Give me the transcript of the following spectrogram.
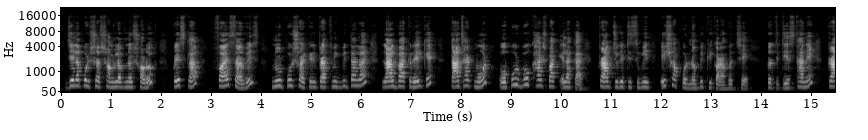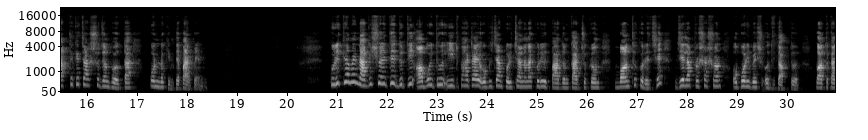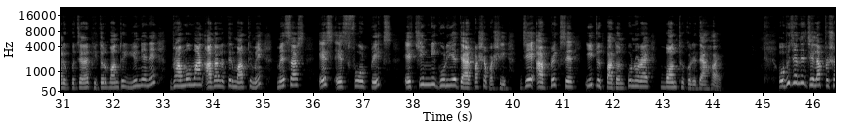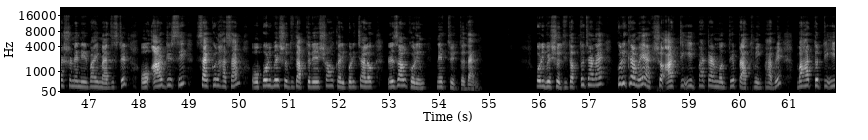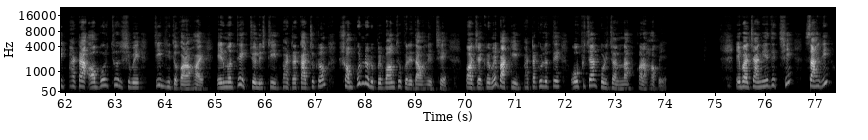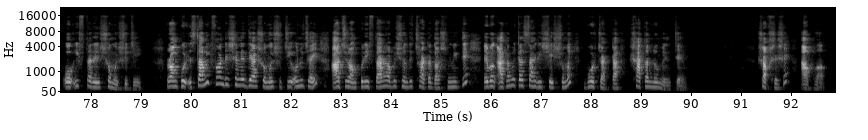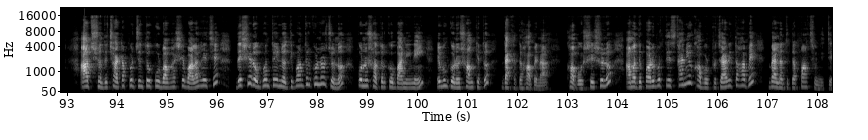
জেলা পরিষদ সংলগ্ন সড়ক, press club, fire service Nurpur সরকারি প্রাথমিক বিদ্যালয়, লালবাগ রেলগেট তাজহাট মোড় ও পূর্ব খাসবাগ এলাকায় ট্রাক যুগে টিসিবির এইসব পণ্য বিক্রি করা হচ্ছে। প্রতিটি স্থানে ট্রাক থেকে চারশো জন ভোক্তা পণ্য কিনতে পারবেন। কুড়িগ্রামের নাগেশ্বরীতে দুটি অবৈধ ইট ভাটায় অভিযান পরিচালনা করে উৎপাদন কার্যক্রম বন্ধ করেছে জেলা প্রশাসন ও পরিবেশ অধিদপ্তর। গতকাল উপজেলার ভিতরবন্ধ ইউনিয়নে ভ্রাম্যমাণ আদালতের মাধ্যমে messrs S S four bricks এর চিমনি গুড়িয়ে দেওয়ার পাশাপাশি যে আর ব্রিক্সের ইট উৎপাদন পুনরায় বন্ধ করে দেওয়া হয়। অভিযানে জেলা প্রশাসনের নির্বাহী ম্যাজিস্ট্রেট ও আরডিসি সাইকুল হাসান ও পরিবেশ অধিদপ্তরের সহকারী পরিচালক রেজাউল করিম নেতৃত্ব দেন। পরিবেশ অধিদপ্তর জানায়, কুড়িগ্রামে একশো আটটি ইটভাটার মধ্যে প্রাথমিকভাবে বাহাত্তরটি ইটভাটা অবৈধ হিসেবে চিহ্নিত করা হয়। এর মধ্যে একচল্লিশটি ইটভাটার কার্যক্রম সম্পূর্ণরূপে বন্ধ করে দেওয়া হয়েছে। পর্যায়ক্রমে বাকি ইটভাটাগুলোতে অভিযান পরিচালনা করা হবে। এবার জানিয়ে দিচ্ছি সাহরি ও ইফতারের সময়সূচি। রংপুর ইসলামিক ফাউন্ডেশনের দেওয়া সময়সূচি অনুযায়ী আজ রংপুর ইফতার হবে সন্ধ্যে ছয়টা দশ মিনিটে এবং আগামীকাল সাহরির শেষ সময় ভোর চারটা সাতান্ন মিনিটে। সবশেষে আবহাওয়া। আজ সন্ধ্যে ছয়টা পর্যন্ত পূর্বাভাসে বলা হয়েছে, দেশের অভ্যন্তরীণ নদীবন্দরগুলোর জন্য কোনো সতর্ক বাণী নেই এবং কোনো সংকেত দেখাতে হবে না। খবর শেষ হলো। আমাদের পরবর্তী স্থানীয় খবর প্রচারিত হবে বেলা দুটা পাঁচ মিনিটে।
